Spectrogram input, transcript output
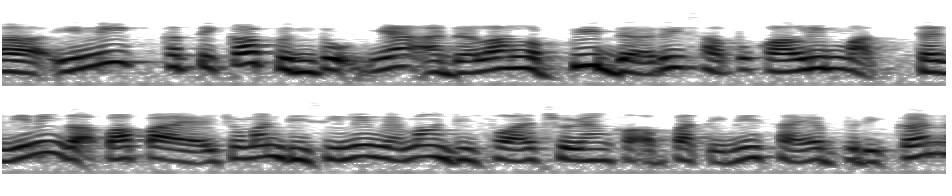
uh, ini ketika bentuknya adalah lebih dari satu kalimat dan ini nggak apa-apa ya cuman di sini memang di slideshow yang keempat ini saya berikan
